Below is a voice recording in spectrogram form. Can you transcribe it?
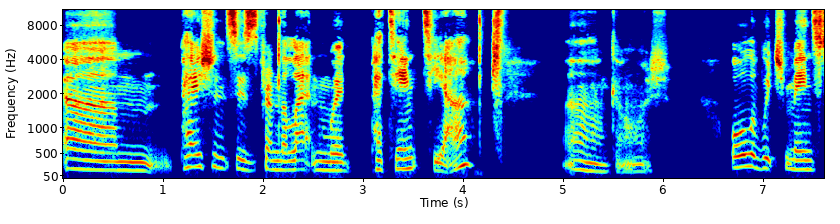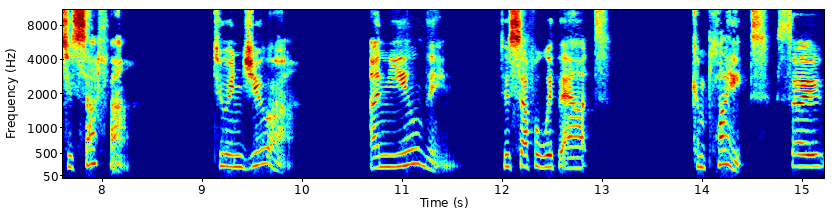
Um, patience is from the Latin word patentia. Oh gosh, all of which means to suffer, to endure, unyielding, to suffer without complaint. So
